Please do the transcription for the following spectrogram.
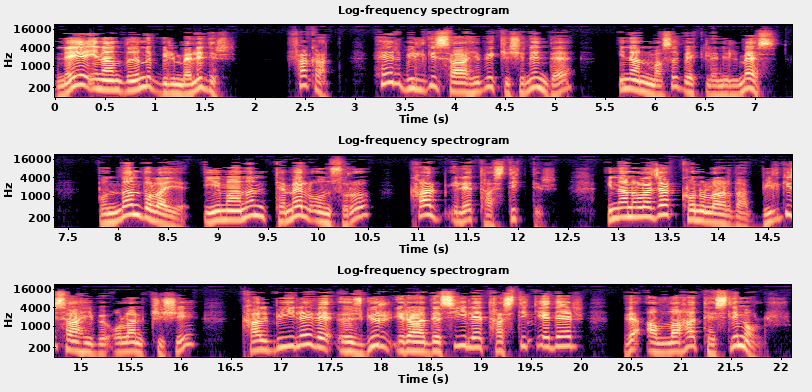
neye inandığını bilmelidir. Fakat her bilgi sahibi kişinin de inanması beklenilmez. Bundan dolayı imanın temel unsuru kalp ile tasdiktir. İnanılacak konularda bilgi sahibi olan kişi kalbiyle ve özgür iradesiyle tasdik eder ve Allah'a teslim olur.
